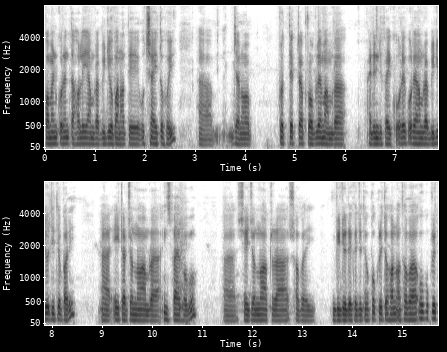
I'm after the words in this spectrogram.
কমেন্ট করেন, তাহলেই আমরা ভিডিও বানাতে উৎসাহিত হই। যেন প্রত্যেকটা প্রবলেম আমরা আইডেন্টিফাই করে করে আমরা ভিডিও দিতে পারি এইটার জন্য আমরা ইন্সপায়ার হব। সেই জন্য আপনারা সবাই ভিডিও দেখে যদি উপকৃত হন অথবা উপকৃত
